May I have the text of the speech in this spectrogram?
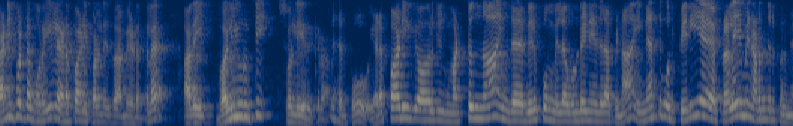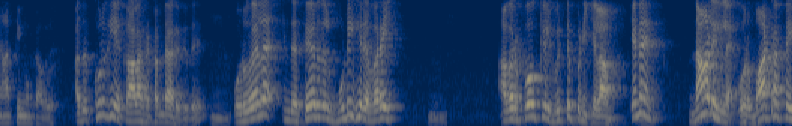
தனிப்பட்ட முறையில் எடப்பாடி பழனிசாமி இடத்துல அதை வலியுறுத்தி சொல்லி இருக்கிறார் சார் இப்போ எடப்பாடி அவர்களுக்கு மட்டும்தான் இந்த விருப்பம் இல்லை ஒன்றிணைதல் அப்படின்னா இந்நேரத்துக்கு ஒரு பெரிய பிரளயமே நடந்திருக்கணுமே அதிமுகவில். அது குறுகிய காலகட்டம் தான் இருக்குது. ஒருவேளை இந்த தேர்தல் முடிகிற வரை அவர் போக்கில் விட்டு பிடிக்கலாம். ஏன்னா நாள் இல்லை. ஒரு மாற்றத்தை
